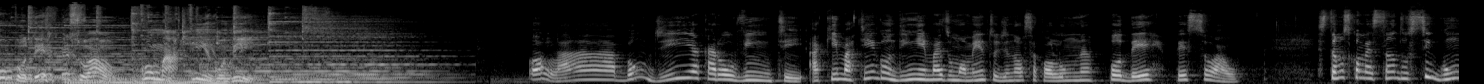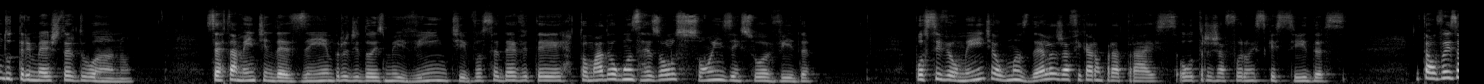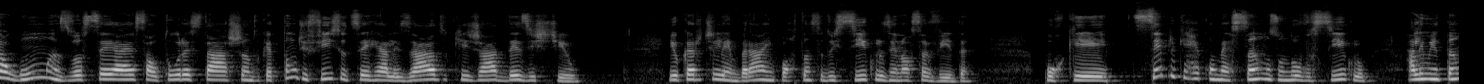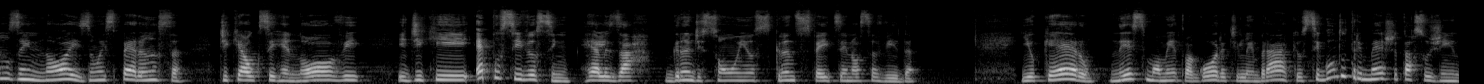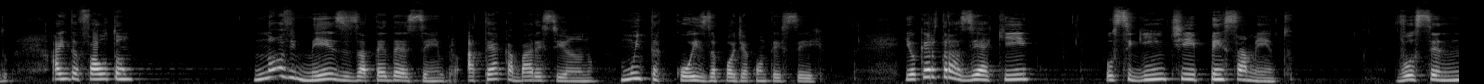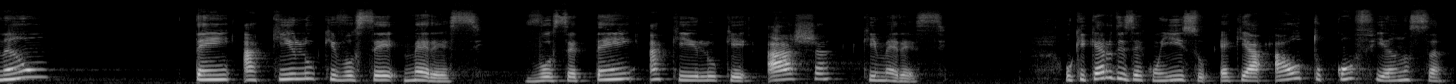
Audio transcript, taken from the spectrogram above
O Poder Pessoal, com Martinha Gondim. Olá, bom dia, caro ouvinte. Aqui Martinha Gondim em mais um momento de nossa coluna Poder Pessoal. Estamos começando o segundo trimestre do ano. Certamente em dezembro de 2020 você deve ter tomado algumas resoluções em sua vida. Possivelmente algumas delas já ficaram para trás, outras já foram esquecidas. E talvez algumas você a essa altura está achando que é tão difícil de ser realizado que já desistiu. E eu quero te lembrar a importância dos ciclos em nossa vida, porque sempre que recomeçamos um novo ciclo, alimentamos em nós uma esperança de que algo se renove e de que é possível sim realizar grandes sonhos, grandes feitos em nossa vida. E eu quero, nesse momento agora, te lembrar que o segundo trimestre está surgindo. Ainda faltam nove meses até dezembro, até acabar esse ano. Muita coisa pode acontecer. E eu quero trazer aqui o seguinte pensamento: você não tem aquilo que você merece. Você tem aquilo que acha que merece. O que quero dizer com isso é que a autoconfiança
